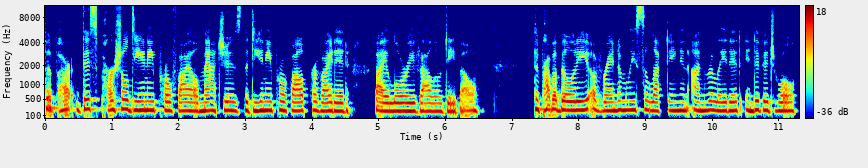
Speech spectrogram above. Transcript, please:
The par- this partial DNA profile matches the DNA profile provided by Lori Vallow Daybell. The probability of randomly selecting an unrelated individual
